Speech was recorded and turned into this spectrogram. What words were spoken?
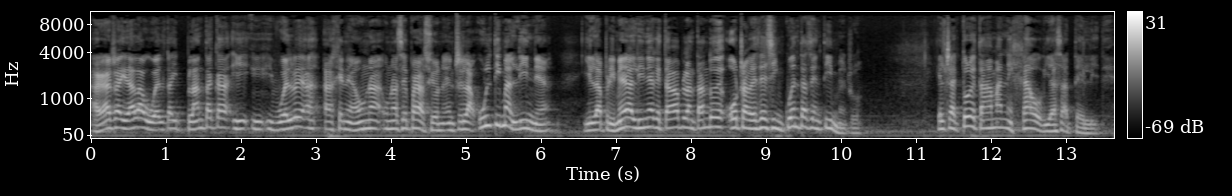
agarra y da la vuelta y planta acá y, y- y vuelve a, a generar una, una separación entre la última línea y la primera línea que estaba plantando de otra vez de 50 centímetros. El tractor estaba manejado vía satélite.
